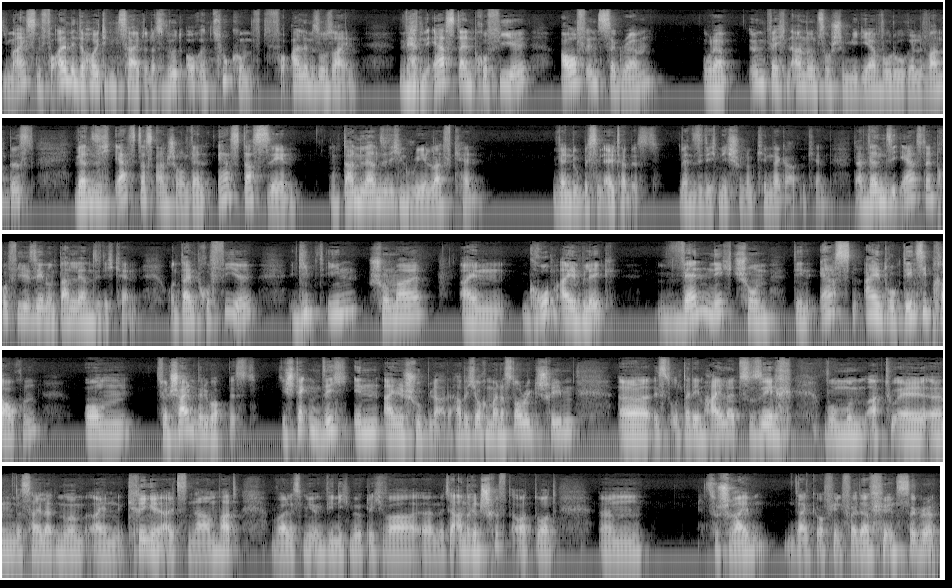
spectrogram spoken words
die meisten, vor allem in der heutigen Zeit, und das wird auch in Zukunft vor allem so sein, werden erst dein Profil auf Instagram oder irgendwelchen anderen Social Media, wo du relevant bist, werden sich erst das anschauen, werden erst das sehen und dann lernen sie dich in Real Life kennen, wenn du ein bisschen älter bist wenn sie dich nicht schon im Kindergarten kennen. Dann werden sie erst dein Profil sehen und dann lernen sie dich kennen. Und dein Profil gibt ihnen schon mal einen groben Einblick, wenn nicht schon den ersten Eindruck, den sie brauchen, um zu entscheiden, wer du überhaupt bist. Sie stecken dich in eine Schublade. Habe ich auch in meiner Story geschrieben. Äh, ist unter dem Highlight zu sehen, wo aktuell ähm, das Highlight nur ein Kringel als Namen hat, weil es mir irgendwie nicht möglich war, äh, mit der anderen Schriftart dort ähm, zu schreiben. Danke auf jeden Fall dafür, Instagram.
